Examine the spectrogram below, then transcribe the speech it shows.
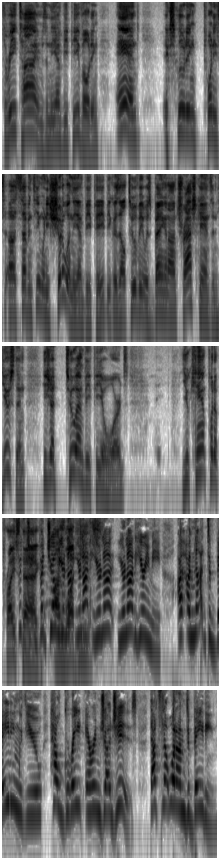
three times in the MVP voting, and excluding 2017 uh, when he should have won the MVP because Altuve was banging on trash cans in Houston. He's got two MVP awards. You can't put a price but, Jo- tag. but Joe you're not you're not you're not you're not hearing me I, I'm not debating with you how great Aaron Judge is. That's not what I'm debating.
